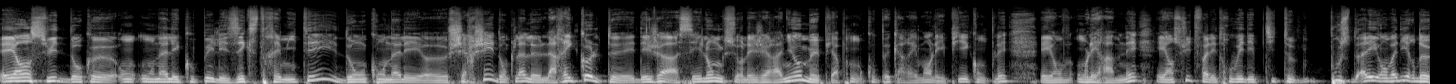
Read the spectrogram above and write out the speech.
Et ensuite, donc, euh, on, allait couper les extrémités, donc on allait euh, chercher. Donc là, la récolte est déjà assez longue sur les géraniums, et puis après, on coupait carrément les pieds complets et on les ramenait. Et ensuite, il fallait trouver des petites pouces. allez, on va dire de.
